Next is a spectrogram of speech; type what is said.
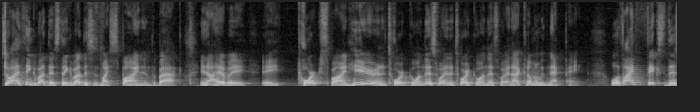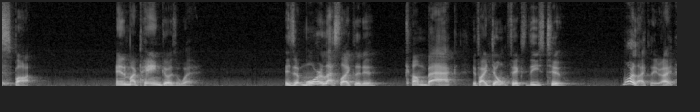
So I think about this. Think about this as my spine in the back. And I have a, a torque spine here and a torque going this way and a torque going this way. And I come in with neck pain. Well, if I fix this spot, and my pain goes away? Is it more or less likely to come back if I don't fix these two? More likely, right?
